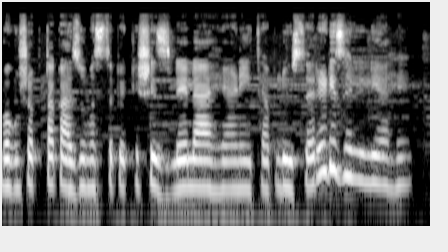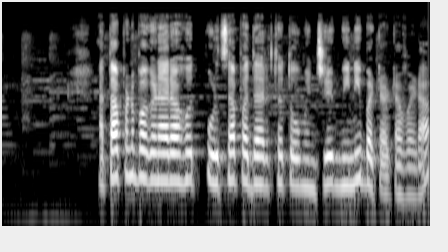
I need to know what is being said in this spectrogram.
बघू शकता काजू मस्तपैकी शिजलेला आहे आणि इथे आपली उसळ रेडी झालेली आहे. आता आपण बघणार आहोत पुढचा पदार्थ तो म्हणजे मिनी बटाटा वडा.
